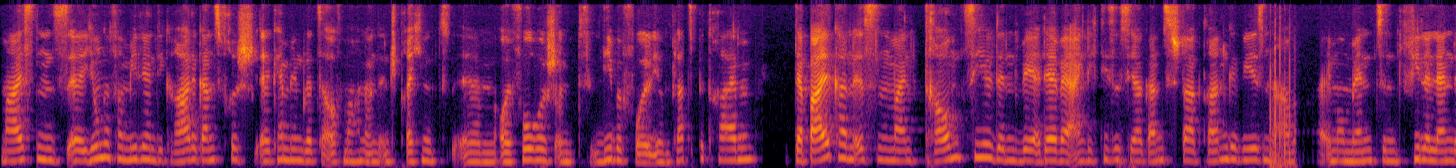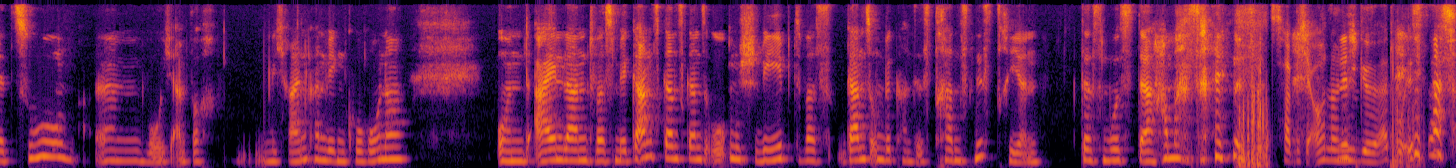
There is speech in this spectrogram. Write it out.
meistens äh, junge Familien, die gerade ganz frisch äh, Campingplätze aufmachen und entsprechend ähm, euphorisch und liebevoll ihren Platz betreiben. Der Balkan ist mein Traumziel, denn wär, der wäre eigentlich dieses Jahr ganz stark dran gewesen, aber im Moment sind viele Länder zu, ähm, wo ich einfach nicht rein kann wegen Corona. Und ein Land, was mir ganz, ganz, ganz oben schwebt, was ganz unbekannt ist, Transnistrien. Das muss der Hammer sein. Das, das habe ich auch noch nie gehört. Wo ist das?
